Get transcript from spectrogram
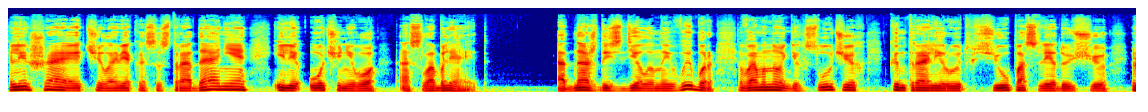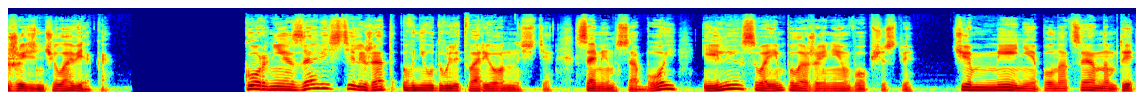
лишает человека сострадания или очень его ослабляет. Однажды сделанный выбор во многих случаях контролирует всю последующую жизнь человека. Корни зависти лежат в неудовлетворенности самим собой или своим положением в обществе. Чем менее полноценным ты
